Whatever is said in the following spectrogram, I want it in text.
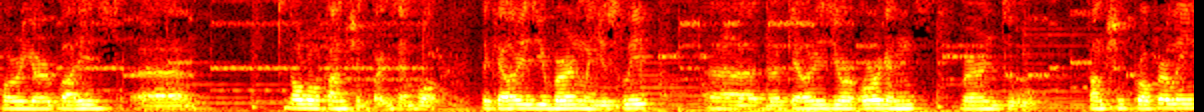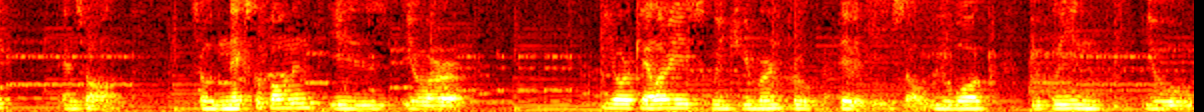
for your body's uh, normal function. For example, the calories you burn when you sleep, uh, the calories your organs burn to function properly, and so on. So the next component is your your calories which you burn through activity. So you walk, you clean, you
